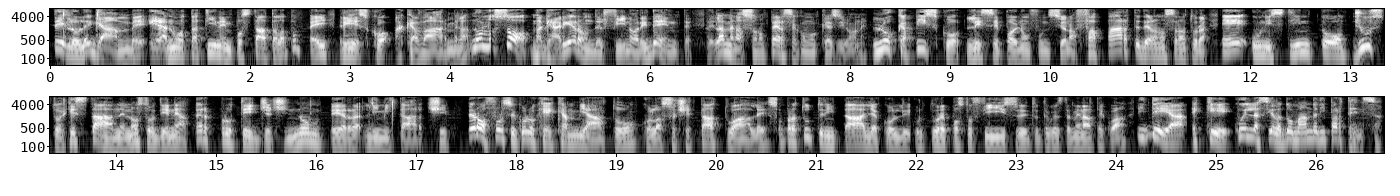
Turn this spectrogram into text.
telo le gambe e a nuotatina impostata alla Poppei riesco a cavare cavarmela. Non lo so, magari era un delfino ridente. Quella me la sono persa come occasione. Lo capisco, le se poi non funziona, fa parte della nostra natura. È un istinto giusto che sta nel nostro DNA per proteggerci, non per limitarci. Però forse quello che è cambiato con la società attuale, soprattutto in Italia con le culture posto fisso e tutte queste menate qua, l'idea è che quella sia la domanda di partenza.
